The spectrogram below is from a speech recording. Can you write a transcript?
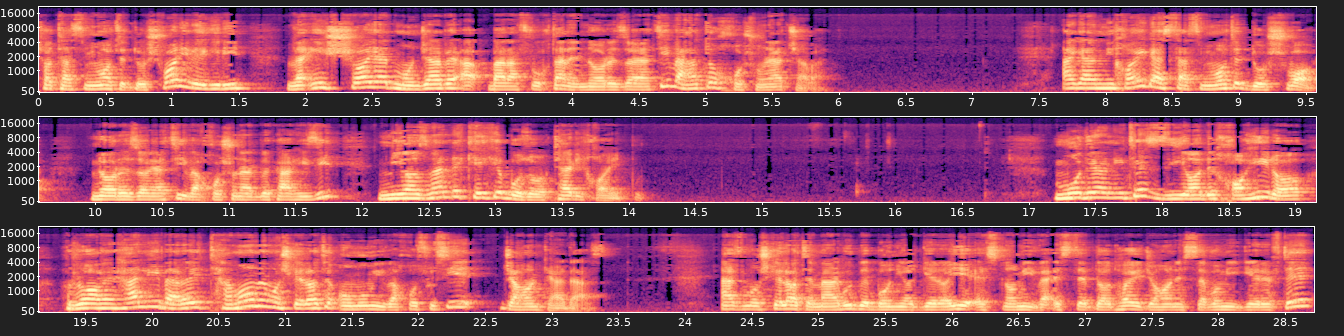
تا تصمیمات دشواری بگیرید و این شاید منجر به برافروختن نارضایتی و حتی خشونت شود. اگر می‌خواهید از تصمیمات دشوار نارضایتی و خشونت بپرهیزید نیازمند کیک بزرگتری خواهید بود. مدرنیته زیاد خواهی را راه حلی برای تمام مشکلات عمومی و خصوصی جهان کرده است. از مشکلات مربوط به بنیادگرایی اسلامی و استبدادهای جهان سومی گرفته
